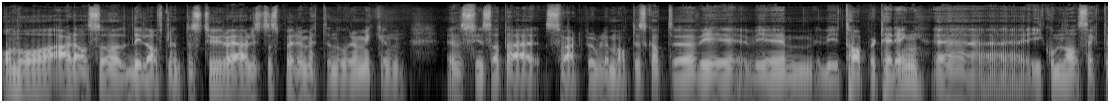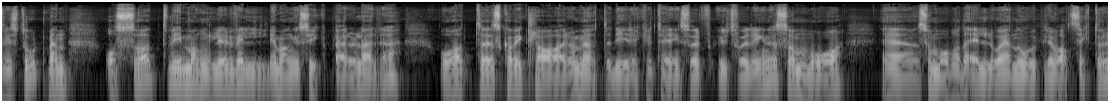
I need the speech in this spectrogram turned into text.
Og nå er det altså de lavtløntes tur, og jeg har lyst til å spørre Mette Nord om ikke hun jeg syns at det er svært problematisk at eh, vi, vi, vi taper terreng eh, i kommunal sektor i stort, men også at vi mangler veldig mange sykepleiere og lærere. Og at eh, skal vi klare å møte de rekrutteringsutfordringene, så må, så må både LO og NHO privat sektor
